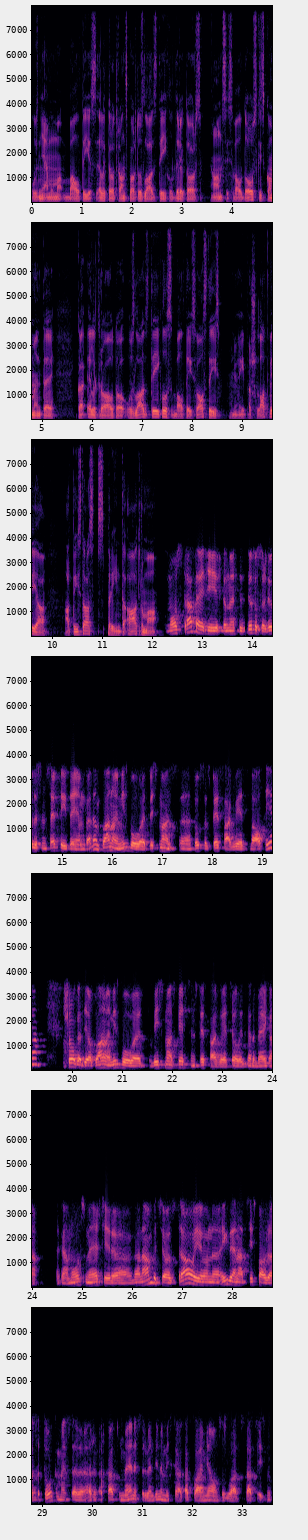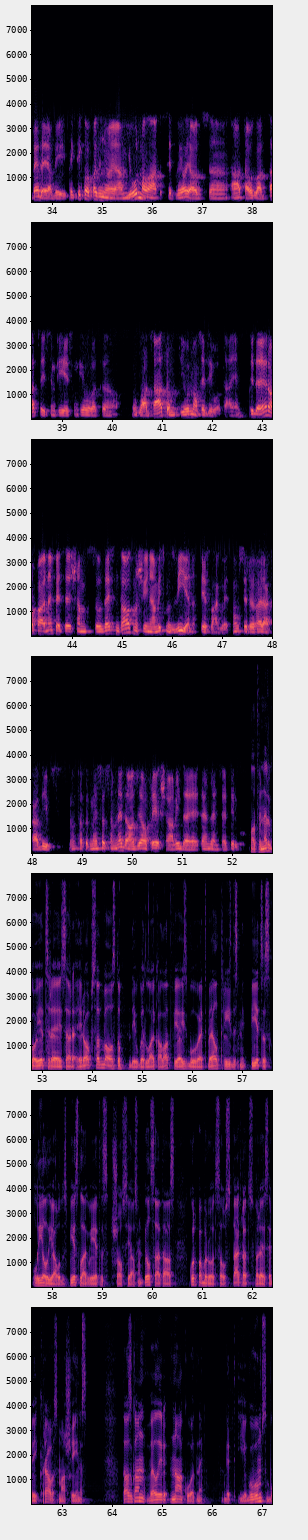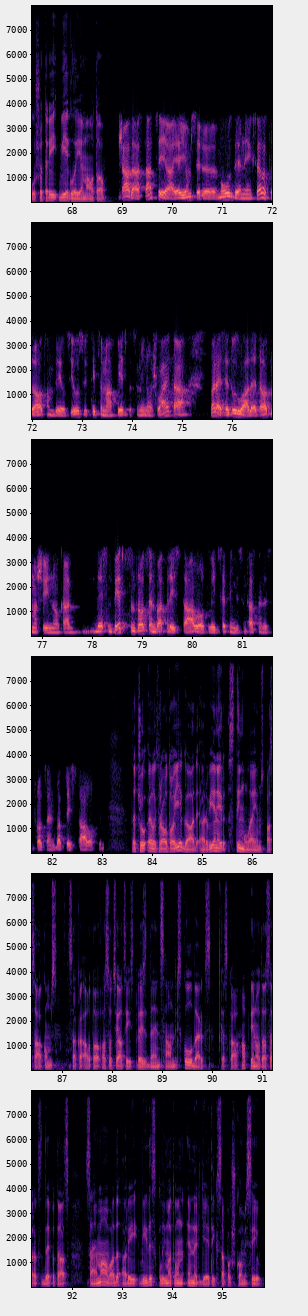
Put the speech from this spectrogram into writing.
Uzņēmuma Baltijas elektrotransporta uzlādes tīkla direktors Ansis Valdovskis komentēja, ka elektroautorāta uzlādes tīkls Baltijas valstīs, un jo īpaši Latvijā, attīstās sprinta ātrumā. Mūsu stratēģija ir, ka mēs līdz 2027. gadam plānojam izbūvēt vismaz 1000 pieslēgu vietas Baltijā. Šogad jau plānojam izbūvēt vismaz 500 pieslēgu vietas jau līdz gada beigām. Mūsu mērķi ir gan ambiciozi, strauji, un ikdienā tas izpaužās ar to, ka mēs ar, ar, ar katru mēnesi ar vien dinamiskāk atklājam jaunas uzlādes stācijas. Nu, pēdējā bija tik, tikko paziņojām Jūrmalā, tas ir lieljaudas ātrā uzlādes stācijas 150 kW uzlādes ātrumu jūrmālas iedzīvotājiem. Vidē Eiropā ir nepieciešams uz desmit automašīnām vismaz viena pieslēgvieta. Mums ir vairāk kā divas. Nu, tātad mēs esam nedaudz jau priekšā vidējai tendencē tirgu. Latvijas energo iecerējis ar Eiropas atbalstu divu gadu laikā Latvijā izbūvēt vēl 35 lieljaudas pieslēgvietas šosejās un pilsētās, kur pabarot savus spēkratus varēs arī kravas mašīnas. Tas gan vēl ir nākotne, bet ieguvums būs arī vieglajiem auto. Šādā stacijā, ja jums ir mūsdienīgs elektroautobīls, jūs visticamāk 15 minūšu laikā varēsiet uzlādēt automašīnu no kāda 10-15% baterijas stāvokļa līdz 70-80% baterijas stāvoklim. Taču elektroautorāta iegāde ar vienu ir stimulējums pasākums, saka auto asociācijas prezidents Andris Kulbergs, kas kā apvienotā saraksta deputāts saimā vada arī vides, klimata un enerģētikas apakškomisiju.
